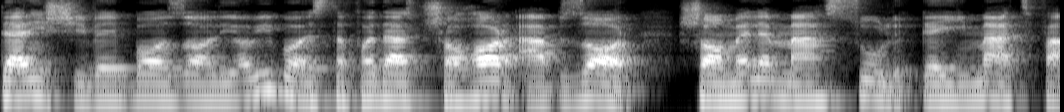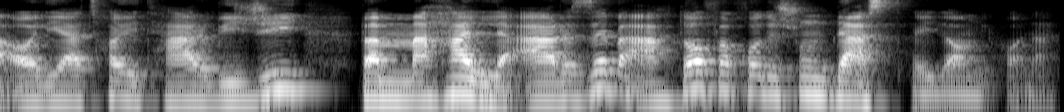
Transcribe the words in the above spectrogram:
در این شیوه بازاریابی با استفاده از چهار ابزار شامل محصول، قیمت، فعالیت های ترویجی و محل عرضه به اهداف خودشون دست پیدا می‌کنند.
